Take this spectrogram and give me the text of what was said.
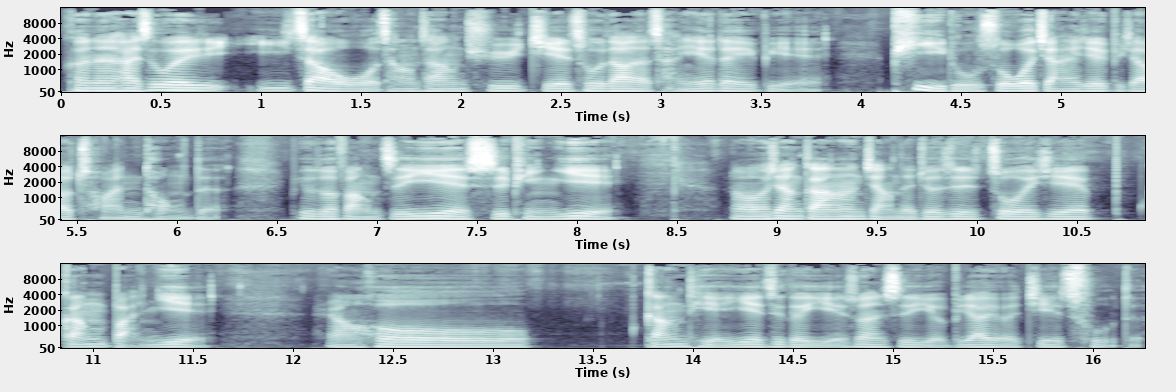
可能还是会依照我常常去接触到的产业类别，譬如说我讲一些比较传统的，比如说纺织业、食品业，然后像刚刚讲的就是做一些钢板业，然后钢铁业这个也算是有比较有接触的。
